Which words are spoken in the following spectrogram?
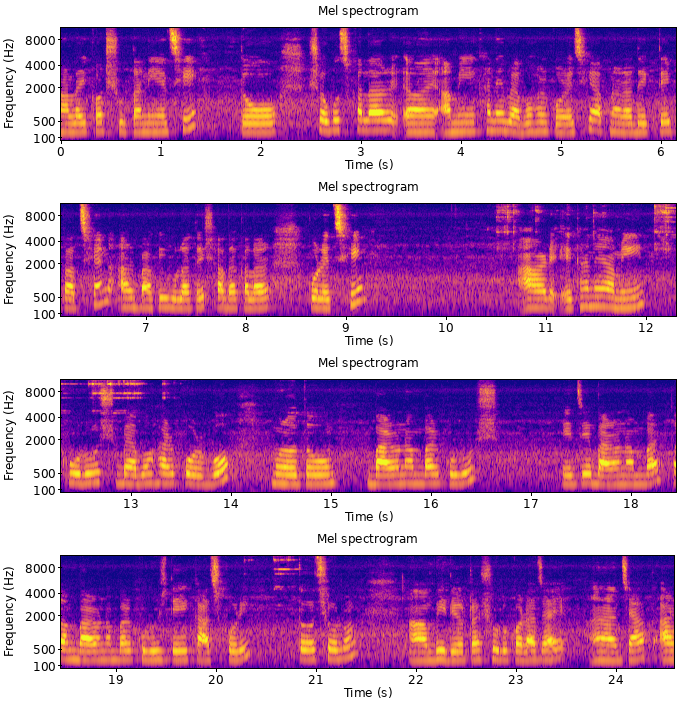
মালাইকট সুতা নিয়েছি। তো সবুজ কালার আমি এখানে ব্যবহার করেছি, আপনারা দেখতেই পাচ্ছেন, আর বাকিগুলাতে সাদা কালার করেছি। আর এখানে আমি কুরুশ ব্যবহার করব, মূলত বারো নাম্বার কুরুশ। এই যে বারো নাম্বার, তো আমি বারো নাম্বার কুরুশ দিয়ে কাজ করি। তো চলুন ভিডিওটা শুরু করা যায় যাক। আর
